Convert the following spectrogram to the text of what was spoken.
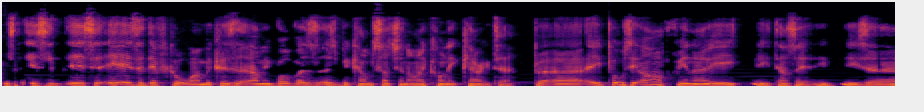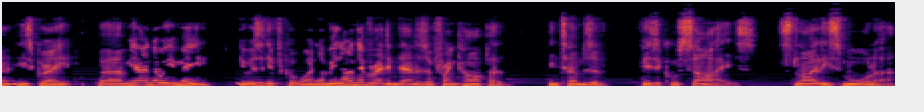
It's, it's, a, it's a, it is a difficult one because I mean Bob has, has become such an iconic character, but uh, he pulls it off. You know, he, he does it. He, he's uh, he's great. But um, yeah, I know what you mean. It was a difficult one. I mean, I never had him down as a Frank Harper in terms of physical size. Slightly smaller.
